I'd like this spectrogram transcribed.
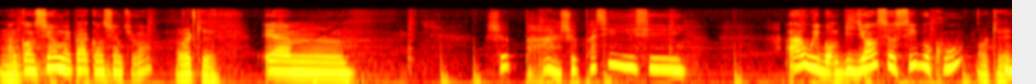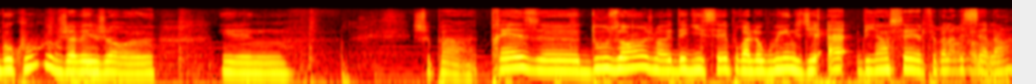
Mhm. inconscient, mais pas inconscient, tu vois. Ok. Et euh, je sais pas, je sais pas si, si. Ah oui, bon, Beyoncé aussi, beaucoup. Ok. Beaucoup. J'avais Mhm. genre. euh, euh, je sais pas, 13, euh, 12 ans, je m'avais déguisé pour Halloween. Je dis, ah, Beyoncé, elle fait pas la vaisselle. Hein.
